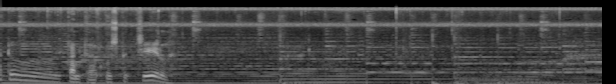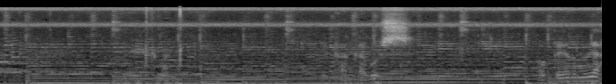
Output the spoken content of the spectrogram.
Aduh, ikan gabus kecil. Ini teman ikan gabus oke teman ya.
